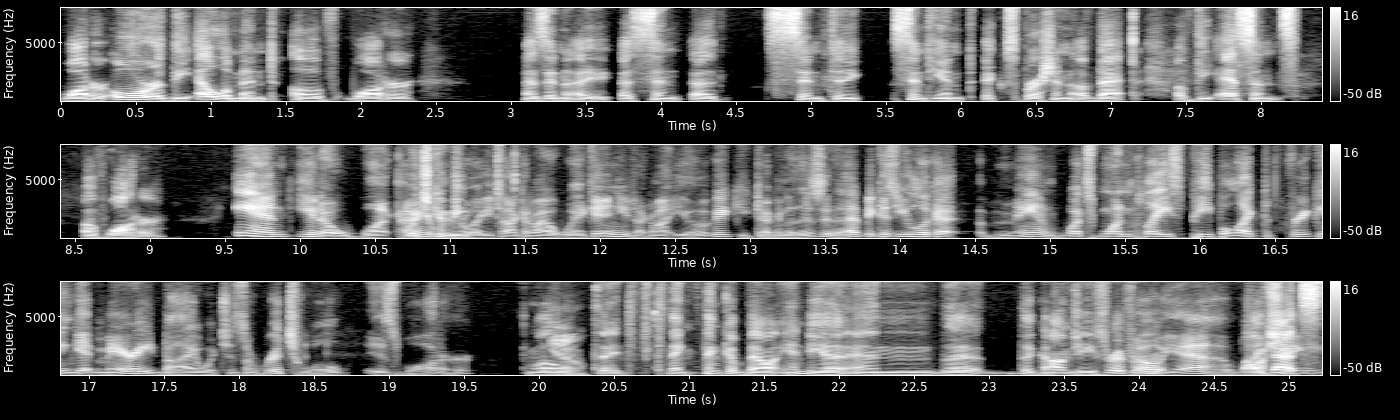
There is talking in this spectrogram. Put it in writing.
water or the element of water, as in a, a, sen- a sentient, sentient expression of that of the essence of water. And you know what kind Which of can be- ritual? Are you talking about Wiccan? You talking about yogic? You talking about this or that? Because you look at man, what's one place people like to freaking get married by, which is a ritual, is water. Well, Yeah. th- think think about India and the the Ganges River. Oh yeah, like that's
